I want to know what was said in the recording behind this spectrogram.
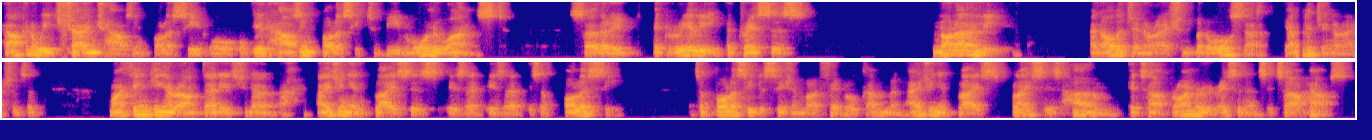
how can we change housing policy or, or get housing policy to be more nuanced so that it, it really addresses not only an older generation, but also younger generations. And my thinking around that is, you know, aging in place is, is, a, is, a, is a policy. It's a policy decision by federal government. Aging in place, place is home. It's our primary residence. It's our house.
